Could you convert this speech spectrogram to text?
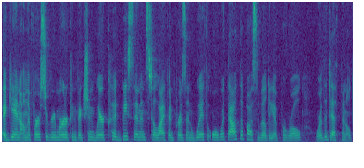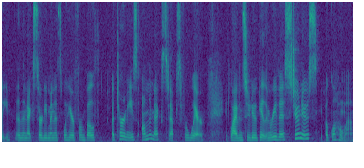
Again, on the first degree murder conviction, Ware could be sentenced to life in prison with or without the possibility of parole or the death penalty. In the next 30 minutes, we'll hear from both attorneys on the next steps for Ware. Live in studio, Caitlin Rivas, 2 News, Oklahoma.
